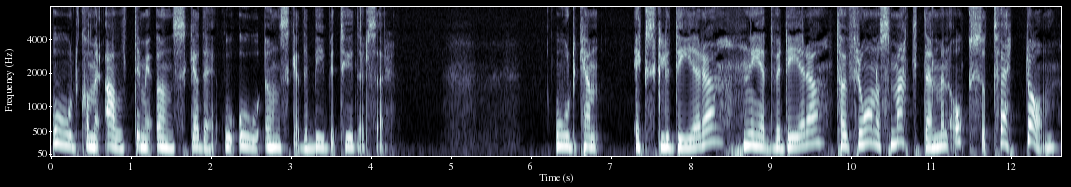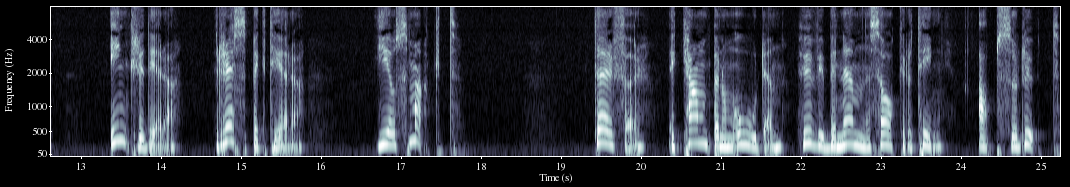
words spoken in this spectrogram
Ord kommer alltid med önskade och oönskade bibetydelser. Ord kan exkludera, nedvärdera, ta ifrån oss makten men också tvärtom. Inkludera, respektera, ge oss makt. Därför är kampen om orden, hur vi benämner saker och ting, absolut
